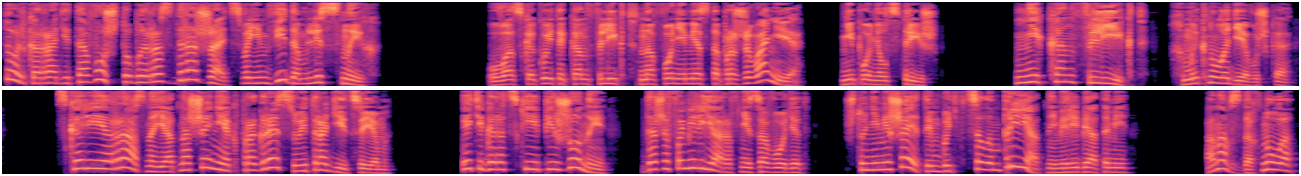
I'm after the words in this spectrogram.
только ради того, чтобы раздражать своим видом лесных. «У вас какой-то конфликт на фоне места проживания?» Не понял Стриж. «Не конфликт», — хмыкнула девушка. «Скорее разное отношение к прогрессу и традициям. Эти городские пижоны даже фамильяров не заводят, что не мешает им быть в целом приятными ребятами. Она вздохнула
